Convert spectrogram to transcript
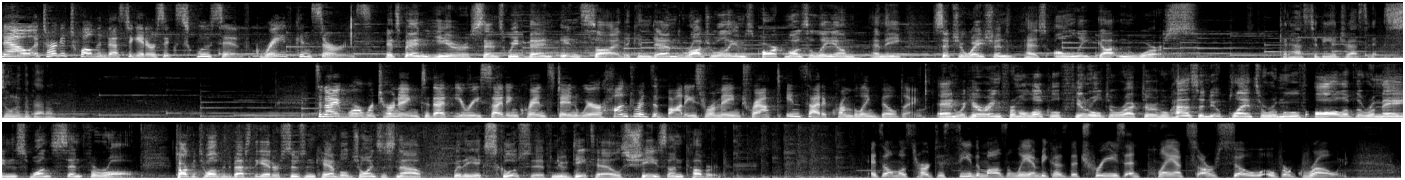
Now, a Target 12 investigators exclusive grave concerns. It's been years since we've been inside the condemned Roger Williams Park Mausoleum, and the situation has only gotten worse. It has to be addressed, and the sooner the better. Tonight, we're returning to that eerie site in Cranston where hundreds of bodies remain trapped inside a crumbling building. And we're hearing from a local funeral director who has a new plan to remove all of the remains once and for all. Target 12 investigator Susan Campbell joins us now with the exclusive new details she's uncovered. It's almost hard to see the mausoleum because the trees and plants are so overgrown.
